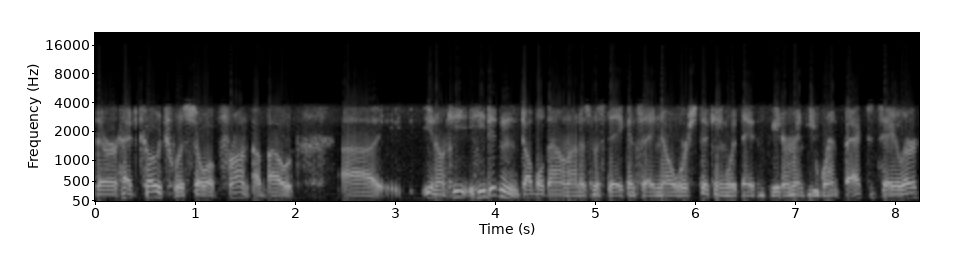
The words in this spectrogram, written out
their head coach was so upfront about uh, you know, he, he didn't double down on his mistake and say, no, we're sticking with Nathan Peterman. He went back to Taylor,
